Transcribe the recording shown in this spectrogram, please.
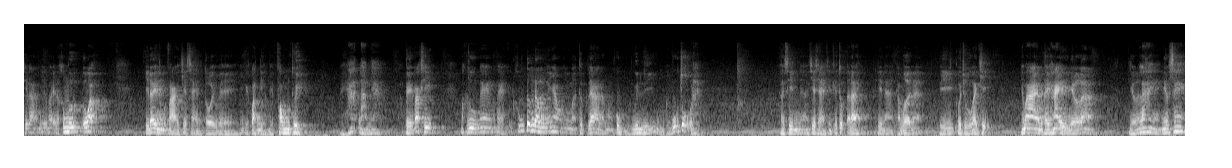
thì là như vậy là không đúng đúng không ạ? Thì đây là một vài chia sẻ của tôi về những cái quan điểm về phong thủy về hạn làm nhà về vaccine. Mặc dù nghe nó vẻ không tương đồng với nhau nhưng mà thực ra là nó cùng một nguyên lý của một cái vũ trụ này. À, xin ờ, chia sẻ xin kết thúc tại đây. Xin là cảm ơn quý cô chú anh chị nếu mà ai mà thấy hay thì nhớ à, nhớ like này, nhớ share,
